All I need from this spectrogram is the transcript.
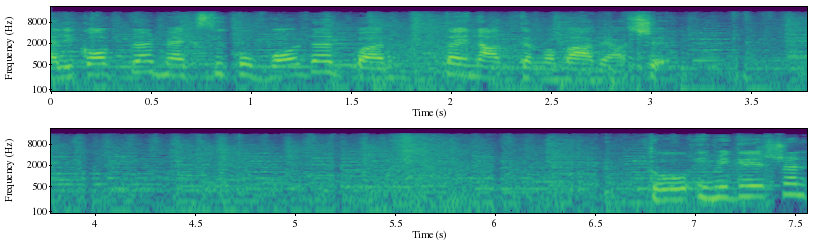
હેલિકોપ્ટર મેક્સિકો બોર્ડર પર તૈનાત કરવામાં આવ્યા છે. તો ઇમિગ્રેશન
